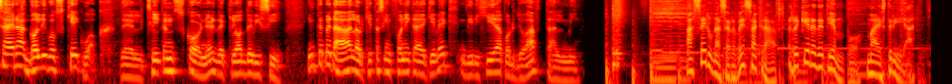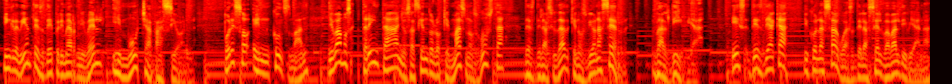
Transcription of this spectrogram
Esa era Gollywog's Cakewalk del Children's Corner de Claude Debussy, interpretada la Orquesta Sinfónica de Quebec dirigida por Joab Talmy. Hacer una cerveza craft requiere de tiempo, maestría, ingredientes de primer nivel y mucha pasión. Por eso en Kunstmann llevamos 30 años haciendo lo que más nos gusta desde la ciudad que nos vio nacer, Valdivia. Es desde acá y con las aguas de la selva valdiviana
